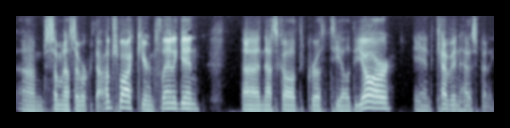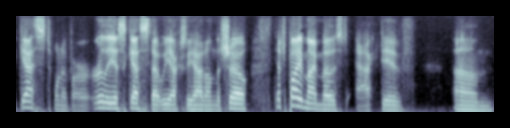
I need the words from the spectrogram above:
um, someone else I work with at HubSpot, Kieran Flanagan, uh, and that's called Growth TLDR. And Kevin has been a guest, one of our earliest guests that we actually had on the show. That's probably my most active um,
